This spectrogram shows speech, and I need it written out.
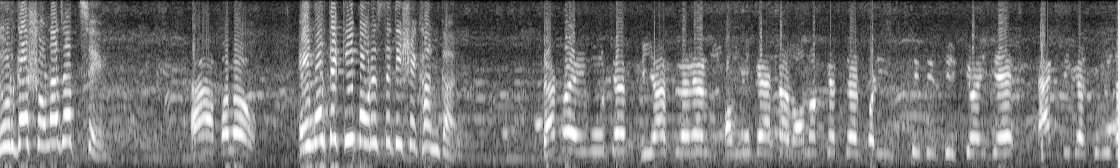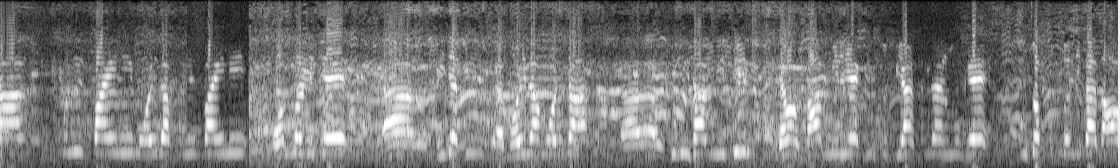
দুর্গা শোনা যাচ্ছে? হ্যাঁ বলো। এই মুহূর্তে কি পরিস্থিতি সেখানকার? দেখো, এই মুহূর্তে ফিয়াস লেনের সম্মুখে একটা রণক্ষেত্রের পরিস্থিতি সৃষ্টি হয়েছে। একদিকে সুবিধার পুলিশ বাহিনী, মহিলা পুলিশ বাহিনী, অন্যদিকে বিজেপি মহিলা মোর্চা সুবিধার মিছিল, এবং সব মিলিয়ে কিন্তু পিয়াস লেনের মুখে পুষ্পপুত্তলিকা দাও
